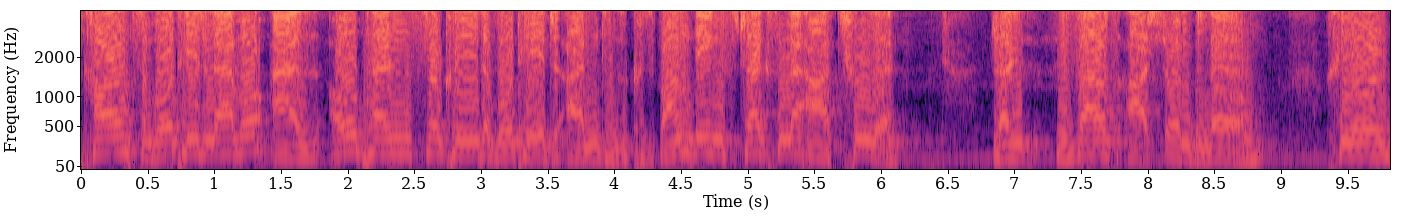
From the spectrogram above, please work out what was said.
current voltage level as open circuit voltage and the corresponding extraction line are chosen. The results are shown below. Here,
